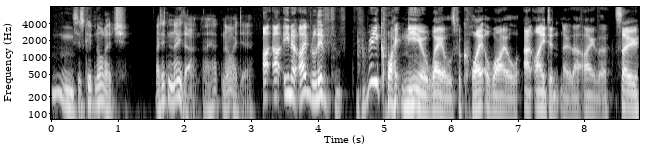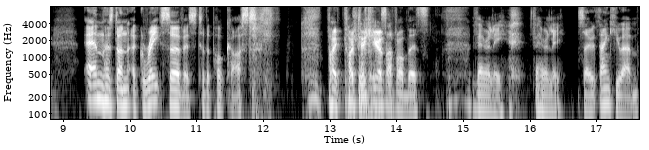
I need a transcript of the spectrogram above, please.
Hmm. This is good knowledge. I didn't know that. I had no idea. I, I, you know, I've lived really quite near Wales for quite a while, and I didn't know that either. So, M has done a great service to the podcast by, by picking us up on this. Verily. Verily. So, thank you, M.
